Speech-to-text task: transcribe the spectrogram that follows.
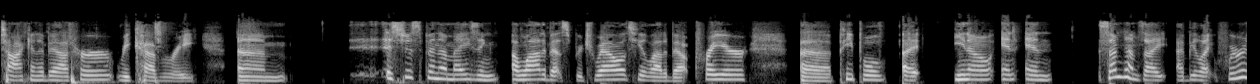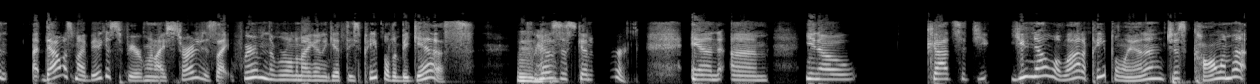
talking about her recovery. Um, it's just been amazing. A lot about spirituality, a lot about prayer. Uh, people, I, you know, and and sometimes I, I'd be like, where, in, that was my biggest fear when I started is like, where in the world am I going to get these people to be guests? Mm-hmm. How's this going to work? And, um, you know, God said, you, you know a lot of people, Anna, just call them up.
